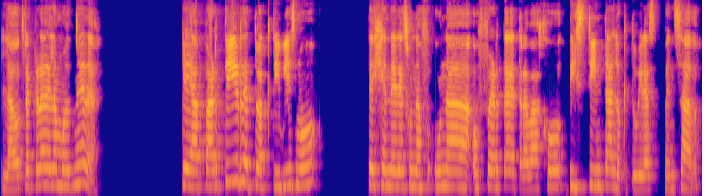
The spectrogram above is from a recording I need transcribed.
la otra cara de la moneda, que a partir de tu activismo te generes una, una oferta de trabajo distinta a lo que tú hubieras pensado.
